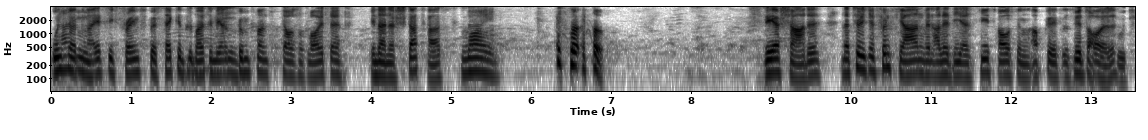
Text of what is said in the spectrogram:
unter Nein. 30 Frames per Second, sobald du mehr als 25.000 Leute in deiner Stadt hast. Nein. Sehr schade. Natürlich in fünf Jahren, wenn alle DLCs raus sind und Upgrades, ist auch toll. gut.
